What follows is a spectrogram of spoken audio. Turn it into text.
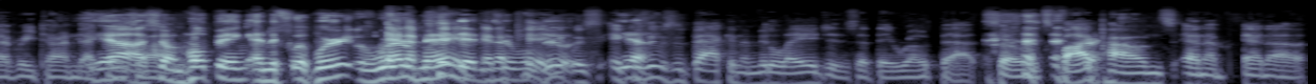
every time that yeah, so. I'm hoping, and if we're we're and a mandated, pig, and a pig. we'll do it it. was because yeah. it was back in the Middle Ages that they wrote that. So it's five pounds and a and a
